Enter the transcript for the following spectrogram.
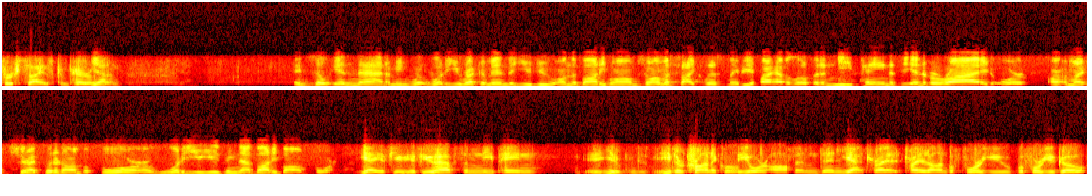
for size comparison. Yeah. And so in that, I mean, what, what do you recommend that you do on the body balm? So I'm a cyclist. Maybe if I have a little bit of knee pain at the end of a ride, or, or am I, should I put it on before, or what are you using that body balm for? Yeah, if you if you have some knee pain, you, either chronically or often, then yeah, try it try it on before you before you go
